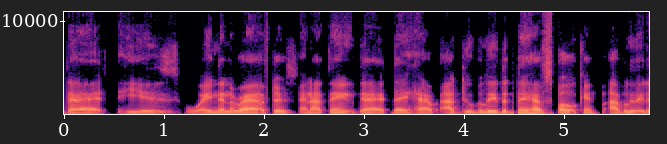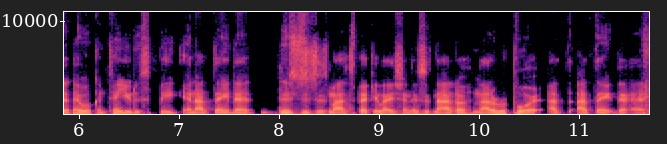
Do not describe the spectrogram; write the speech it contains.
that he is waiting in the rafters. And I think that they have, I do believe that they have spoken. I believe that they will continue to speak. And I think that this is just my speculation. This is not a not a report. I I think that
